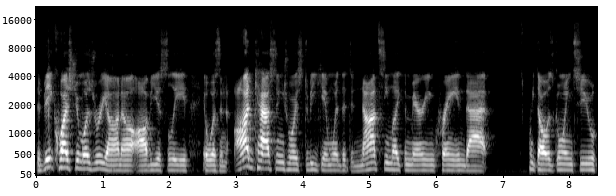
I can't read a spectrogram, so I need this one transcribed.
the big question was Rihanna. Obviously, it was an odd casting choice to begin with. It did not seem like the Marion Crane that we thought was going to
